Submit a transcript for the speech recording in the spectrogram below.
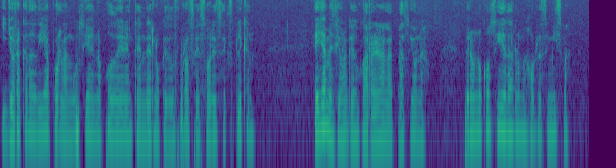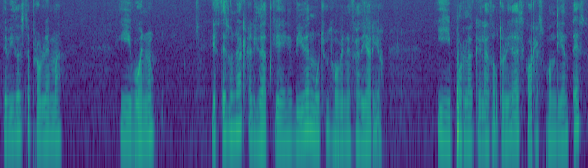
y llora cada día por la angustia de no poder entender lo que sus profesores explican. Ella menciona que su carrera la apasiona, pero no consigue dar lo mejor de sí misma debido a este problema. Y bueno, esta es una realidad que viven muchos jóvenes a diario y por la que las autoridades correspondientes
